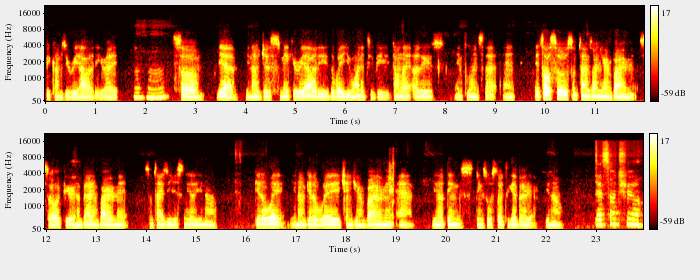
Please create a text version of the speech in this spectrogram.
becomes your reality, right? Mm-hmm. So yeah, you know, just make your reality the way you want it to be. Don't let others influence that. And it's also sometimes on your environment. So if you're mm-hmm. in a mm-hmm. bad environment, sometimes you just need to, you know, get away you know get away change your environment and you know things things will start to get better you know? That's so true.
